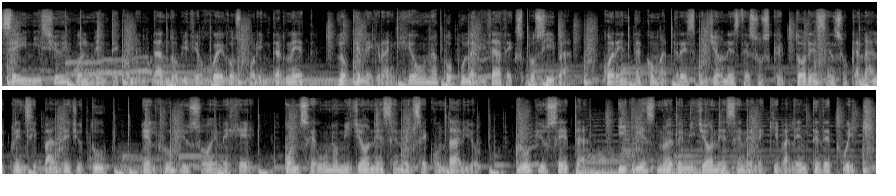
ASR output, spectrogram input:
Se inició igualmente comentando videojuegos por internet, lo que le granjeó una popularidad explosiva, 40,3 millones de suscriptores en su canal principal de YouTube, el Rubius OMG, 11,1 millones en el secundario, Rubius Z, y 10,9 millones en el equivalente de Twitch.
